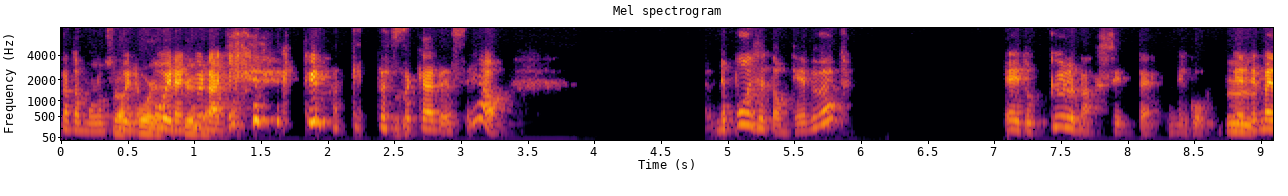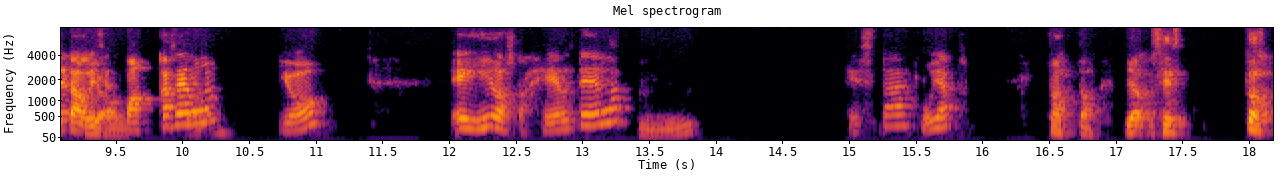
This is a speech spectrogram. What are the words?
kato mulla on puinen, pui- puinen kynä. kynäkin, kynäkin tässä kädessä, joo. Ne puiset on kevyet, ei tule kylmäksi sitten niin kuin Mm, metalliset joo. pakkasella, Joo. joo. Ei hiosta helteellä, Mm. kestää, lujat. Totta. Ja siis tuossa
